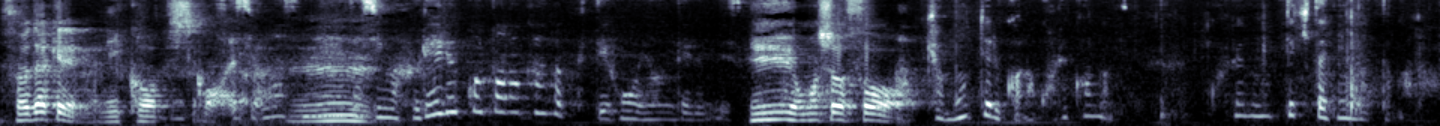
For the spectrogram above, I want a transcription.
それだけでもニコってしますしますね。うん私今、触れることの科学っていう本を読んでるんですけど。ええ面白あそ、今日持ってるかな？これかな？これ持ってきた本だったか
